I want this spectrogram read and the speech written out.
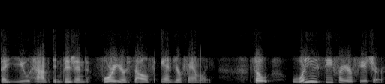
that you have envisioned for yourself and your family. So, what do you see for your future?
